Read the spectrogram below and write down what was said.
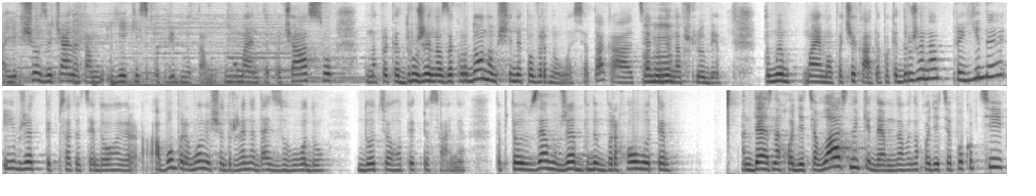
А якщо, звичайно, там є якісь потрібні там моменти по часу, наприклад, дружина за кордоном ще не повернулася, так а ця Мгм. людина в шлюбі, то ми маємо почекати, поки дружина приїде і вже підписати цей договір, або умові, що дружина дасть згоду до цього підписання. Тобто, вже, вже будемо враховувати. Де знаходяться власники, де знаходяться покупці,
